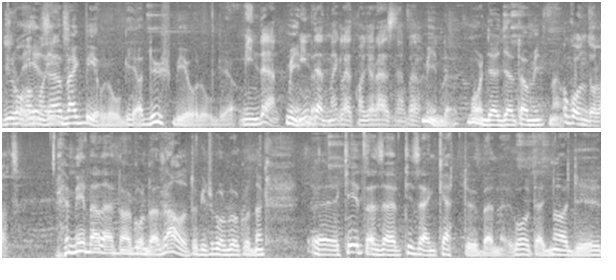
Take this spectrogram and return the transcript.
dürohamaid. Érzelmek biológia, düh biológia. Minden? Minden. Mindent meg lehet magyarázni ebből? Minden. Mondj egyet, amit nem. A gondolat. Miért ne lehetne gondolni? Az állatok is gondolkodnak. 2012-ben volt egy nagy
